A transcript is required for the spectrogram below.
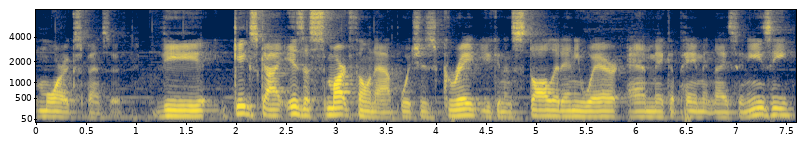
more expensive. The GigSky is a smartphone app, which is great. You can install it anywhere and make a payment nice and easy.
